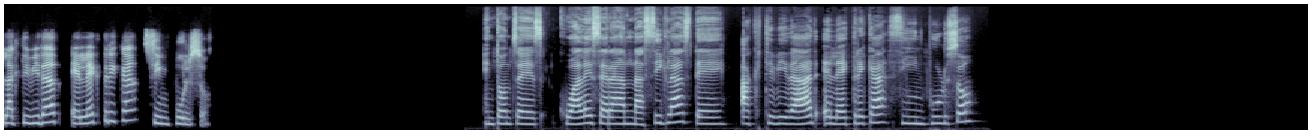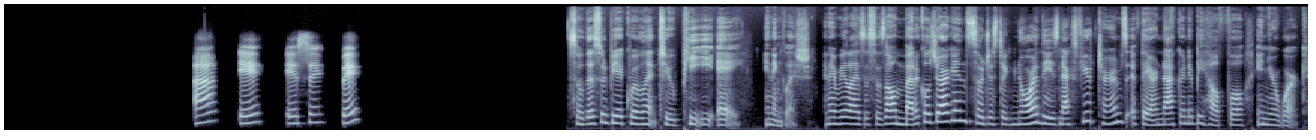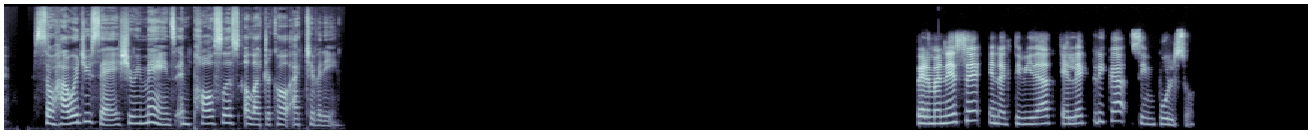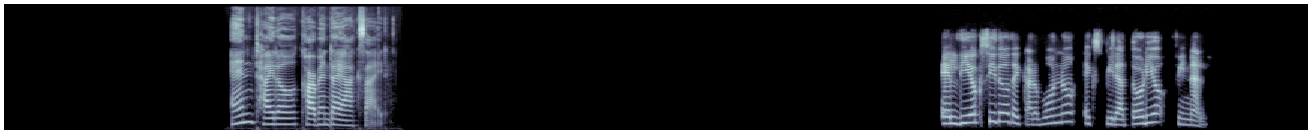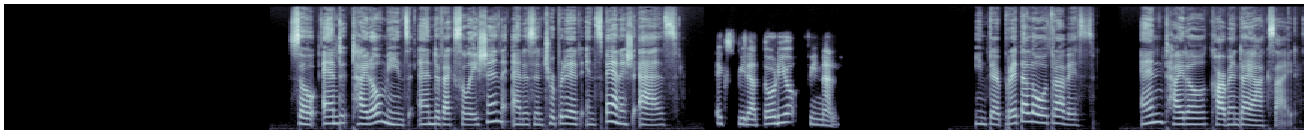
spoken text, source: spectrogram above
La actividad eléctrica sin pulso. Entonces, ¿cuáles serán las siglas de actividad eléctrica sin pulso? A, E, S, P. So this would be equivalent to PEA in English. And I realize this is all medical jargon, so just ignore these next few terms if they are not going to be helpful in your work. So, how would you say she remains in pulseless electrical activity? Permanece en actividad eléctrica sin pulso. End title carbon dioxide. El dióxido de carbono expiratorio final. So, end title means end of exhalation and is interpreted in Spanish as Expiratorio final. Interprétalo otra vez. End title carbon dioxide.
